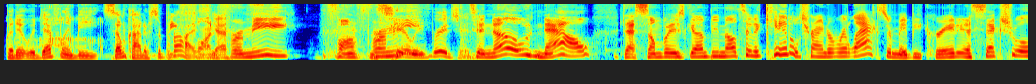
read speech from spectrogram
but it would definitely be some kind of Be surprise. fun Yes. for me. Fun for Sincerely, me. Bridget. To know now that somebody's gonna be melting a candle trying to relax or maybe create a sexual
